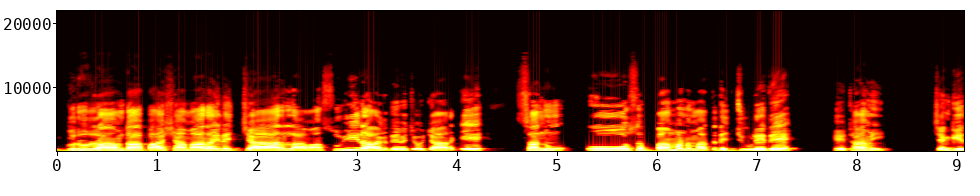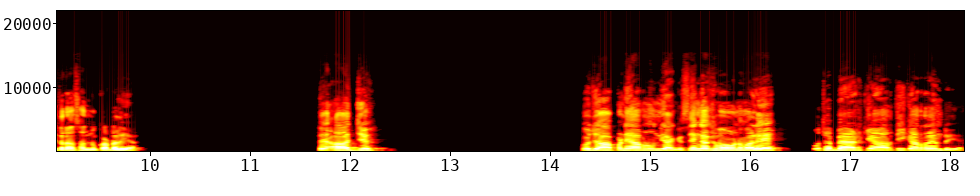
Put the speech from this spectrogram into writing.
ਗੁਰੂ ਰਾਮਦਾਸ ਪਾਸ਼ਾ ਮਹਾਰਾਜ ਨੇ ਚਾਰ ਲਾਵਾਂ ਸੂਹੀ ਰਾਗ ਦੇ ਵਿੱਚ ਉਚਾਰ ਕੇ ਸਾਨੂੰ ਉਸ ਬਾਹਮਣ ਮਤ ਦੇ ਜੂਲੇ ਦੇ ਹੇਠਾਂ ਵੀ ਚੰਗੀ ਤਰ੍ਹਾਂ ਸਾਨੂੰ ਕੱਢ ਲਿਆ। ਤੇ ਅੱਜ ਕੁਝ ਆਪਣੇ ਆਪ ਨੂੰ ਨਿਹੰਗ ਸਿੰਘ ਖਵਾਉਣ ਵਾਲੇ ਉੱਥੇ ਬੈਠ ਕੇ ਆਰਤੀ ਕਰ ਰਹੇ ਹੁੰਦੇ ਆ।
